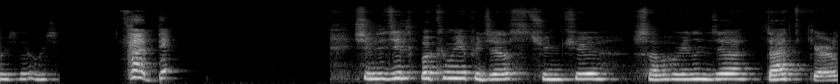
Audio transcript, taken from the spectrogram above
Oje, oje. Şimdi cilt bakımı yapacağız. Çünkü sabah uyanınca that girl,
